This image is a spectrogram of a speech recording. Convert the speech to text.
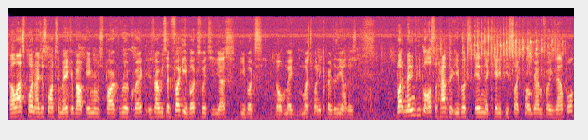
The last point I just want to make about Ingram Spark real quick is right. We said fuck ebooks, which yes, ebooks don't make much money compared to the others. But many people also have their ebooks in the KDP Select program, for example,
